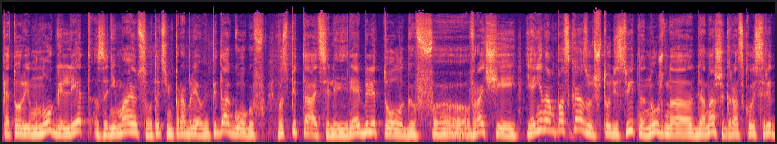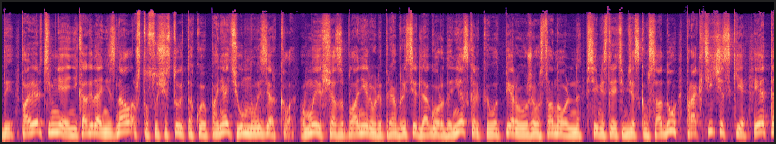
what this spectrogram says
которые много лет занимаются вот этими проблемами. Педагогов, воспитателей, реабилитологов, э, врачей. И они нам подсказывают, что действительно нужно для нашей городской среды. Поверьте мне, я никогда не знал, что существует такое понятие умного зеркала. Мы их сейчас запланировали приобрести для города несколько. Вот первое уже установлено в 73-м детском саду году практически это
